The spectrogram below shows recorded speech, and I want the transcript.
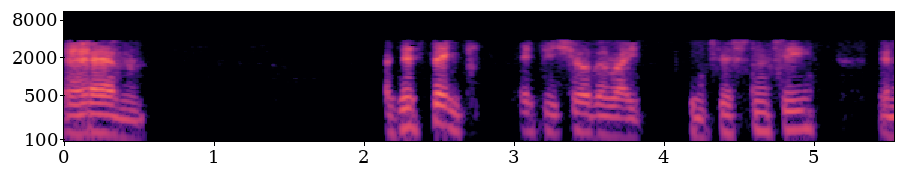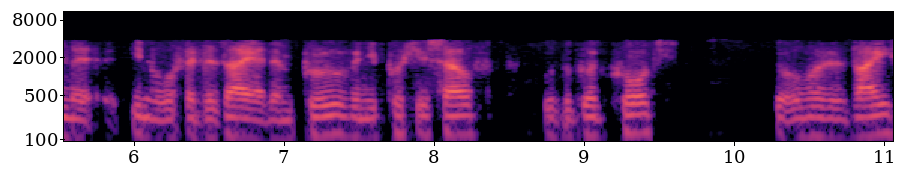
um, I just think if you show the right consistency in the, you know, with a desire to improve and you push yourself with a good coach, with advice,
